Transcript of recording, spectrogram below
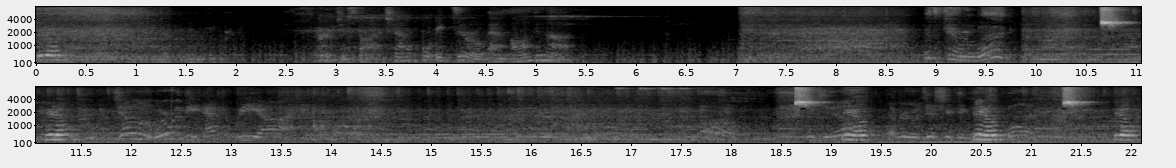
이런. Channel 480 and on demand. It's Karen Black. Weirdo. Gentlemen, we're with the FBI. You know. you know? Weirdo. Every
